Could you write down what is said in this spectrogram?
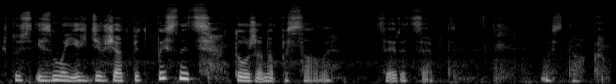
хтось із моїх дівчат-підписниць теж написали цей рецепт. Ось так.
